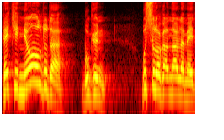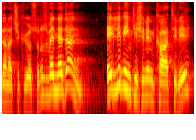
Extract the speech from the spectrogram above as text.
Peki ne oldu da bugün bu sloganlarla meydana çıkıyorsunuz ve neden 50 bin kişinin katili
